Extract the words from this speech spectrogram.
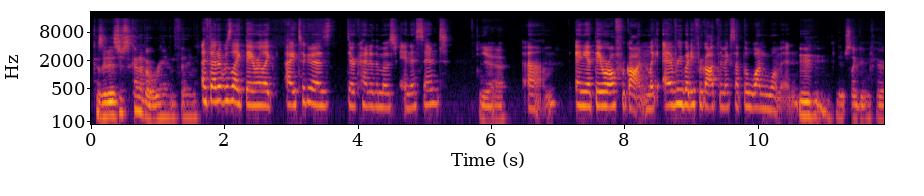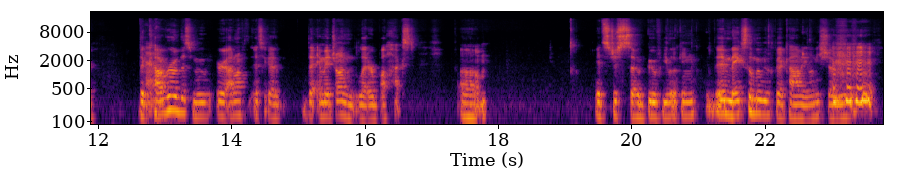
because it is just kind of a random thing I thought it was like they were like, I took it as they're kind of the most innocent. yeah um, and yet they were all forgotten. Like everybody forgot them except the one woman. hmm they just like didn't care the Oh. cover of this movie or i don't know if it's like a the image on letterboxd um it's just so goofy looking it makes the movie look like a comedy let me show you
